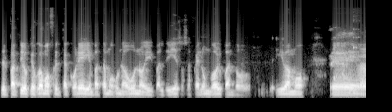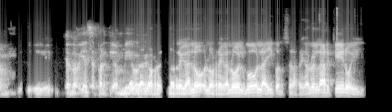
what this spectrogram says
del, partido que jugamos frente a Corea y empatamos 1 a 1 y Valdivieso se peló un gol cuando íbamos. Eh, ya lo vi ese partido en vivo. Lo, regaló, lo regaló el gol ahí cuando se la regaló el arquero y,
